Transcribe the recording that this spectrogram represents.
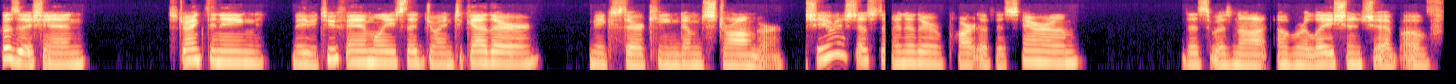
position, strengthening maybe two families that join together makes their kingdom stronger. She was just another part of his harem. This was not a relationship of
